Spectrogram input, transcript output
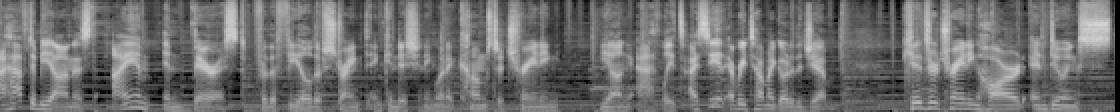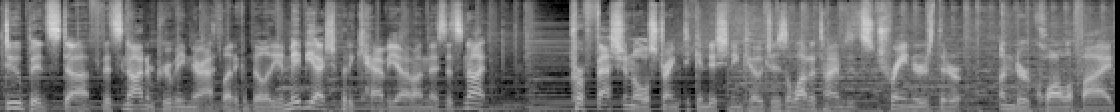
I have to be honest, I am embarrassed for the field of strength and conditioning when it comes to training young athletes. I see it every time I go to the gym. Kids are training hard and doing stupid stuff that's not improving their athletic ability. And maybe I should put a caveat on this. It's not professional strength and conditioning coaches. A lot of times it's trainers that are underqualified.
